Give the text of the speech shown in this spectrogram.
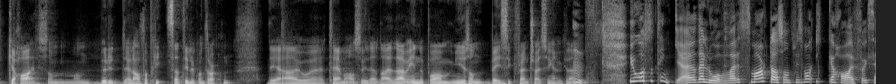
ikke har, som man burde, eller har forpliktet seg til i kontrakten? Det er jo tema osv. Da er vi inne på mye sånn basic franchising, er vi ikke det? Mm. Jo, og så tenker jeg det er lov å være smart, da, sånn at hvis man ikke har f.eks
